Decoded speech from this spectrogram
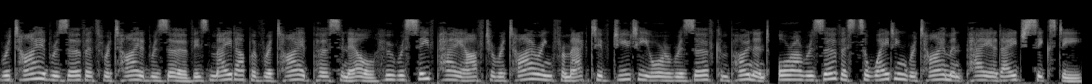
Retired Reservith Retired Reserve is made up of retired personnel who receive pay after retiring from active duty or a reserve component, or are reservists awaiting retirement pay at age 60.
